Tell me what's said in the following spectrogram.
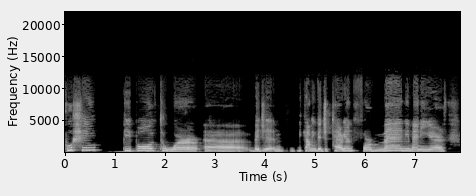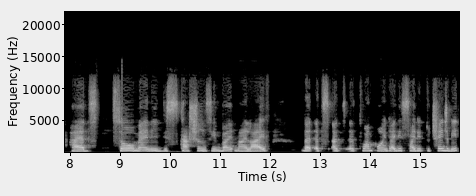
pushing people toward uh, becoming vegetarian for many many years. I had so many discussions in my life that at, at, at one point I decided to change a bit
